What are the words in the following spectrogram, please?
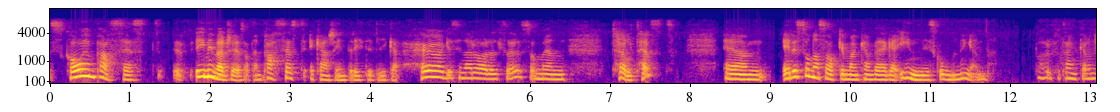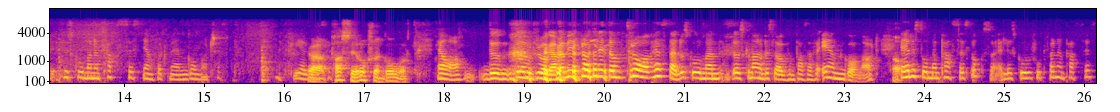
Ska en passhäst, i min värld så är det så att en passhäst är kanske inte riktigt lika hög i sina rörelser som en tölthäst. Eh, Är det sådana saker man kan väga in i skoningen? Vad har du för tankar om det? Hur skor man en passhäst jämfört med en gångartshäst? Ja, pass är också en gångart. Ja, dum, dum fråga. Men vi pratar lite om travhästar. Då, skor man, då ska man ha beslag som passar för en gångart. Ja. Är det så med en passhäst också? Eller skor du fortfarande en passhäst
